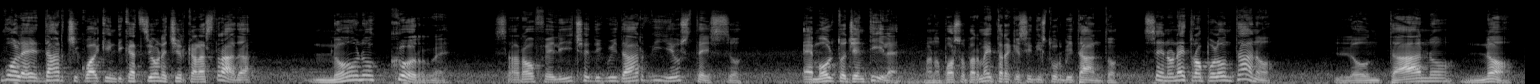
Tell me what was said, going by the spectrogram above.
Vuole darci qualche indicazione circa la strada? Non occorre. Sarò felice di guidarvi io stesso. È molto gentile, ma non posso permettere che si disturbi tanto. Se non è troppo lontano. Lontano no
